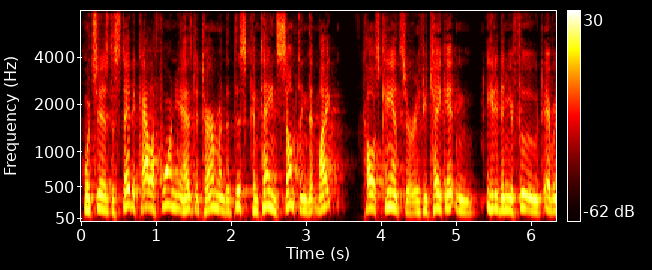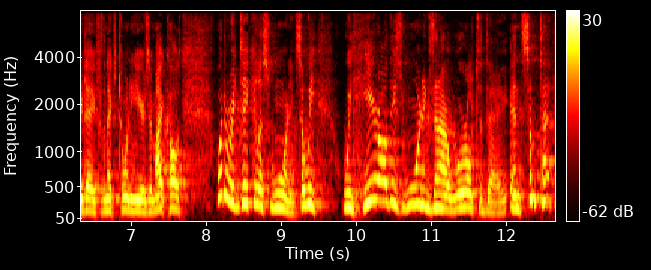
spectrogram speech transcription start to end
which is the state of California has determined that this contains something that might cause cancer if you take it and eat it in your food every day for the next 20 years. It might cause, what a ridiculous warning. So we, we hear all these warnings in our world today, and sometimes,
